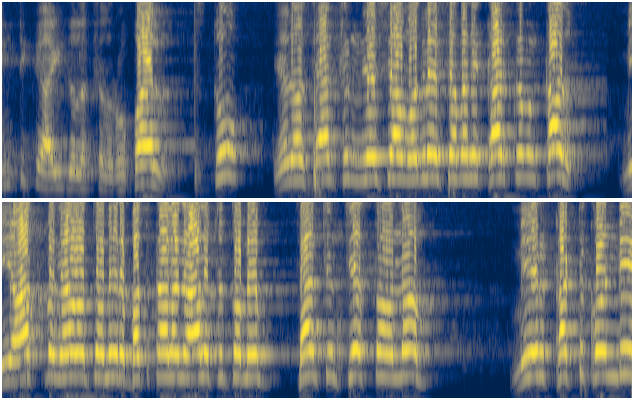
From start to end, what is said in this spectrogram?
ఇంటికి ఐదు లక్షల రూపాయలు ఇస్తూ ఏదో శాంక్షన్ చేశాం వదిలేసామనే కార్యక్రమం కాదు. మీ ఆత్మగౌరవంతో మీరు బతకాలనే ఆలోచనతో మేము శాంక్షన్ చేస్తా ఉన్నాం. మీరు కట్టుకోండి.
